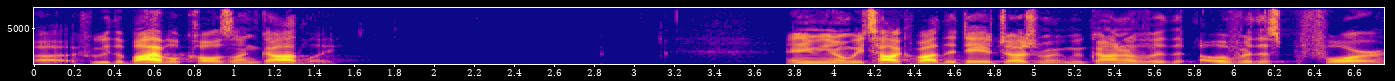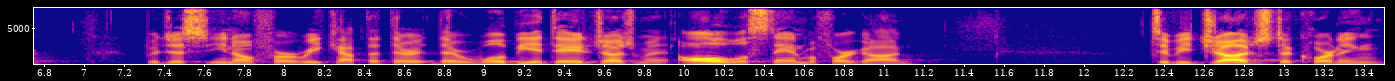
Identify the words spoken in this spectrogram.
uh, who the Bible calls ungodly. And, you know, we talk about the day of judgment. We've gone over, the, over this before. But just, you know, for a recap, that there, there will be a day of judgment. All will stand before God to be judged according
